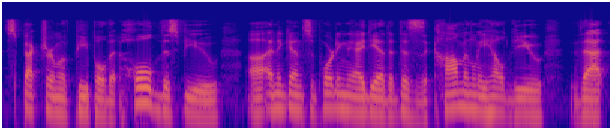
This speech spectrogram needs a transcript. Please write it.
spectrum of people that hold this view, uh, and again, supporting the idea that this is a commonly held view that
